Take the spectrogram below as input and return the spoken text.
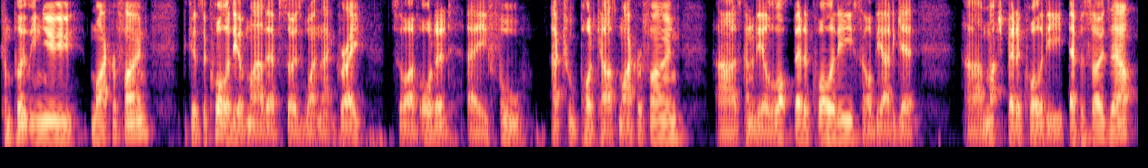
completely new microphone because the quality of my other episodes weren't that great. So I've ordered a full actual podcast microphone. Uh, it's going to be a lot better quality, so I'll be able to get uh, much better quality episodes out.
